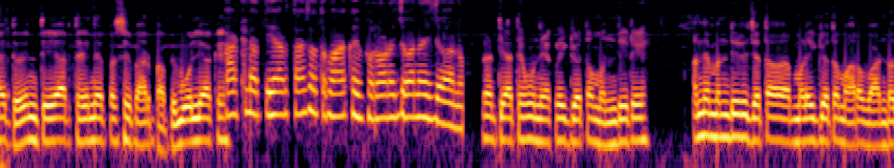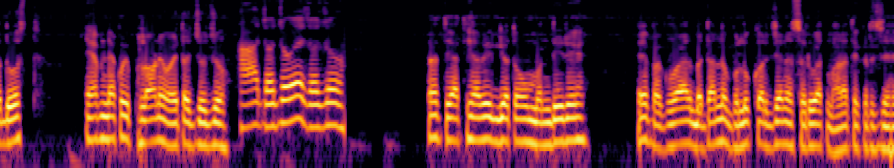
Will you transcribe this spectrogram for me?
મેં ધોઈને તૈયાર થઈને પછી મારા ભાભી બોલ્યા કે આટલા તૈયાર થશો તો મારે કઈ ફરવાડે જવા નહીં જવાનું. અને ત્યાંથી હું નીકળી ગયો તો મંદિરે. અને મંદિરે જતા મળી ગયો તો મારો વાંઢો દોસ્ત. એમને કોઈ ફલાણી હોય તો જોજો. હા જોજો એ જોજો. અને ત્યાંથી આવી ગયો તો હું મંદિરે. હે ભગવાન બધાનું ભલું કરજે અને શરૂઆત મારાથી કરજે.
